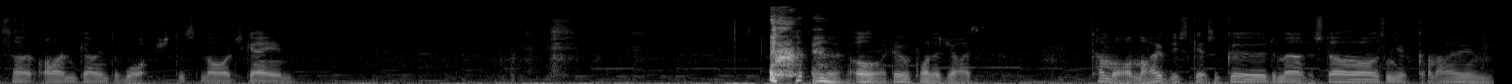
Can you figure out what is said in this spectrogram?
so I'm going to watch this large game. Oh I do apologise come on I hope this gets a good amount of stars and you've gone home.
